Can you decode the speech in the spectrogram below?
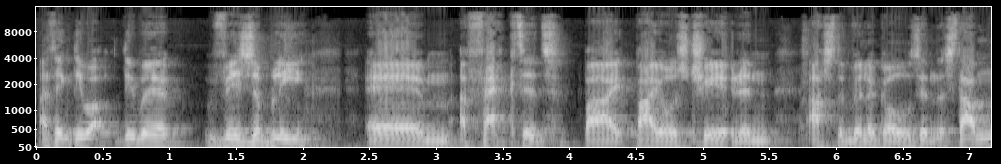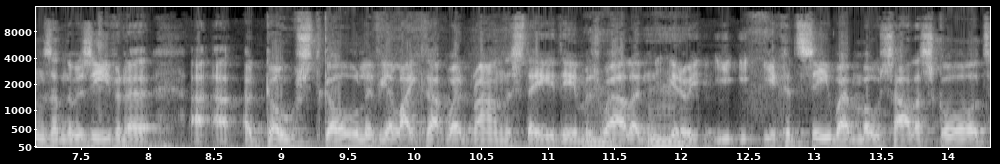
I think they were they were visibly um, affected by by us cheering Aston Villa goals in the stands, and there was even a, a, a ghost goal, if you like, that went round the stadium as mm-hmm. well. And mm-hmm. you know, you, you could see when Mo Salah scored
